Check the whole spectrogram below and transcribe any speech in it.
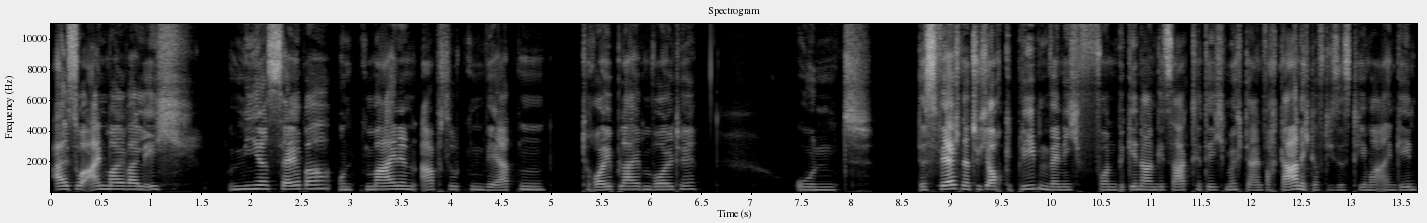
Also einmal, weil ich mir selber und meinen absoluten Werten treu bleiben wollte und das wäre ich natürlich auch geblieben, wenn ich von Beginn an gesagt hätte, ich möchte einfach gar nicht auf dieses Thema eingehen.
